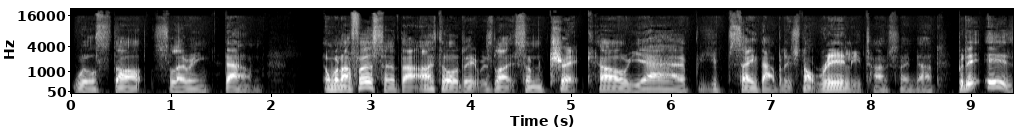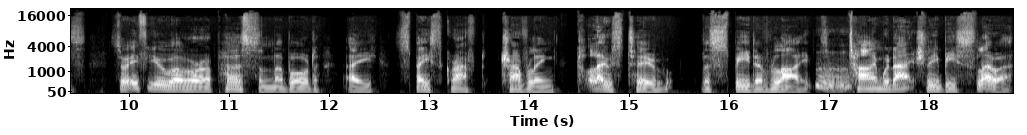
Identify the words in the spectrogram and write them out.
will start slowing down. And when I first heard that, I thought it was like some trick. Oh, yeah, you say that, but it's not really time slowing down. But it is. So if you were a person aboard a spacecraft traveling close to the speed of light, mm. time would actually be slower.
